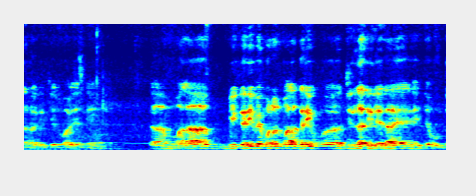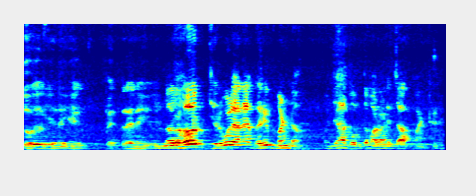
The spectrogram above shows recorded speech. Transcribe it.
नरहरी झिरवाळ यांनी. तर मला मी गरीब आहे म्हणून मला गरीब जिल्हा दिलेला आहे. इथे उद्योग येणं हे फॅक्टरी नाही नरहर झिरवळ यांना गरीब म्हणणं म्हणजे हा गौतम अडाणीचा अपमान ठरेल.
